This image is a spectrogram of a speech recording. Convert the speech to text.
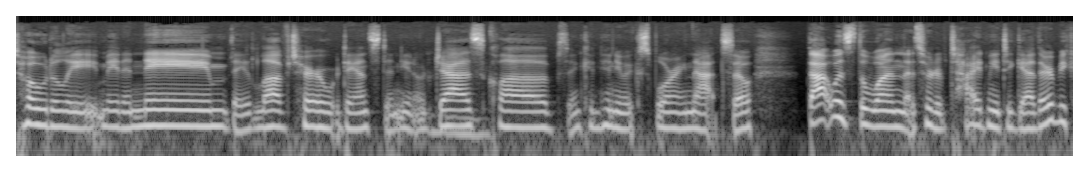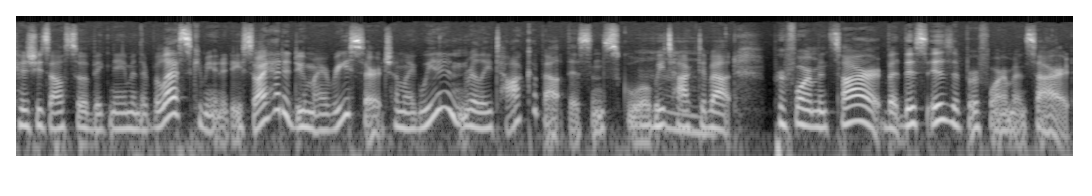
totally made a name. They loved her, danced in, you know, jazz mm-hmm. clubs and continue exploring that. So that was the one that sort of tied me together because she's also a big name in the burlesque community. So I had to do my research. I'm like, we didn't really talk about this in school. Mm. We talked mm. about performance art, but this is a performance art.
